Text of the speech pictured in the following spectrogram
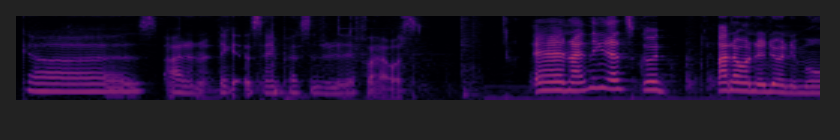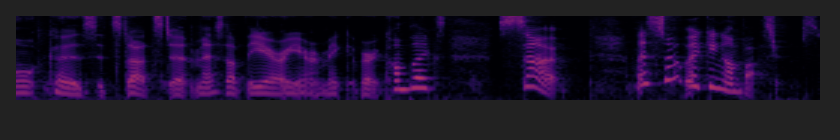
Because, I don't know, they get the same person to do their flowers. And I think that's good. I don't want to do any more because it starts to mess up the area and make it very complex. So, let's start working on bathrooms.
